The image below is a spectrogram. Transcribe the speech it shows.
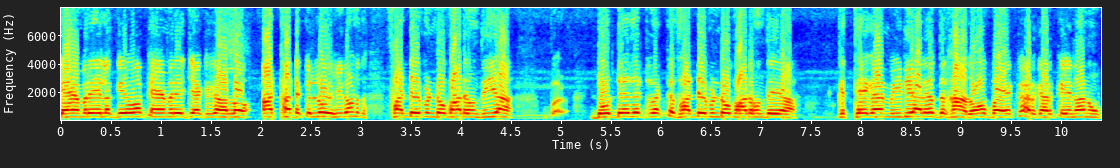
ਕੈਮਰੇ ਲੱਗੇ ਹੋਆ ਕੈਮਰੇ ਚੈੱਕ ਕਰ ਲਓ। 8-8 ਕਿਲੋ ਹੀਰੋਨ ਸਾਡੇ ਪਿੰਡੋਂ ਫੜ ਹੁੰਦੀ ਆ। ਡੋਡੇ ਦੇ ਟਰੱਕ ਸਾਡੇ ਪਿੰਡੋਂ ਫੜ ਹੁੰਦੇ ਆ। ਕਿੱਥੇ ਗਏ ਮੀਡੀਆ ਵਾਲੇ ਦਿਖਾ ਦਿਓ ਬੈਕ ਕਰ, ਕਰਕੇ ਇਹਨਾਂ ਨੂੰ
